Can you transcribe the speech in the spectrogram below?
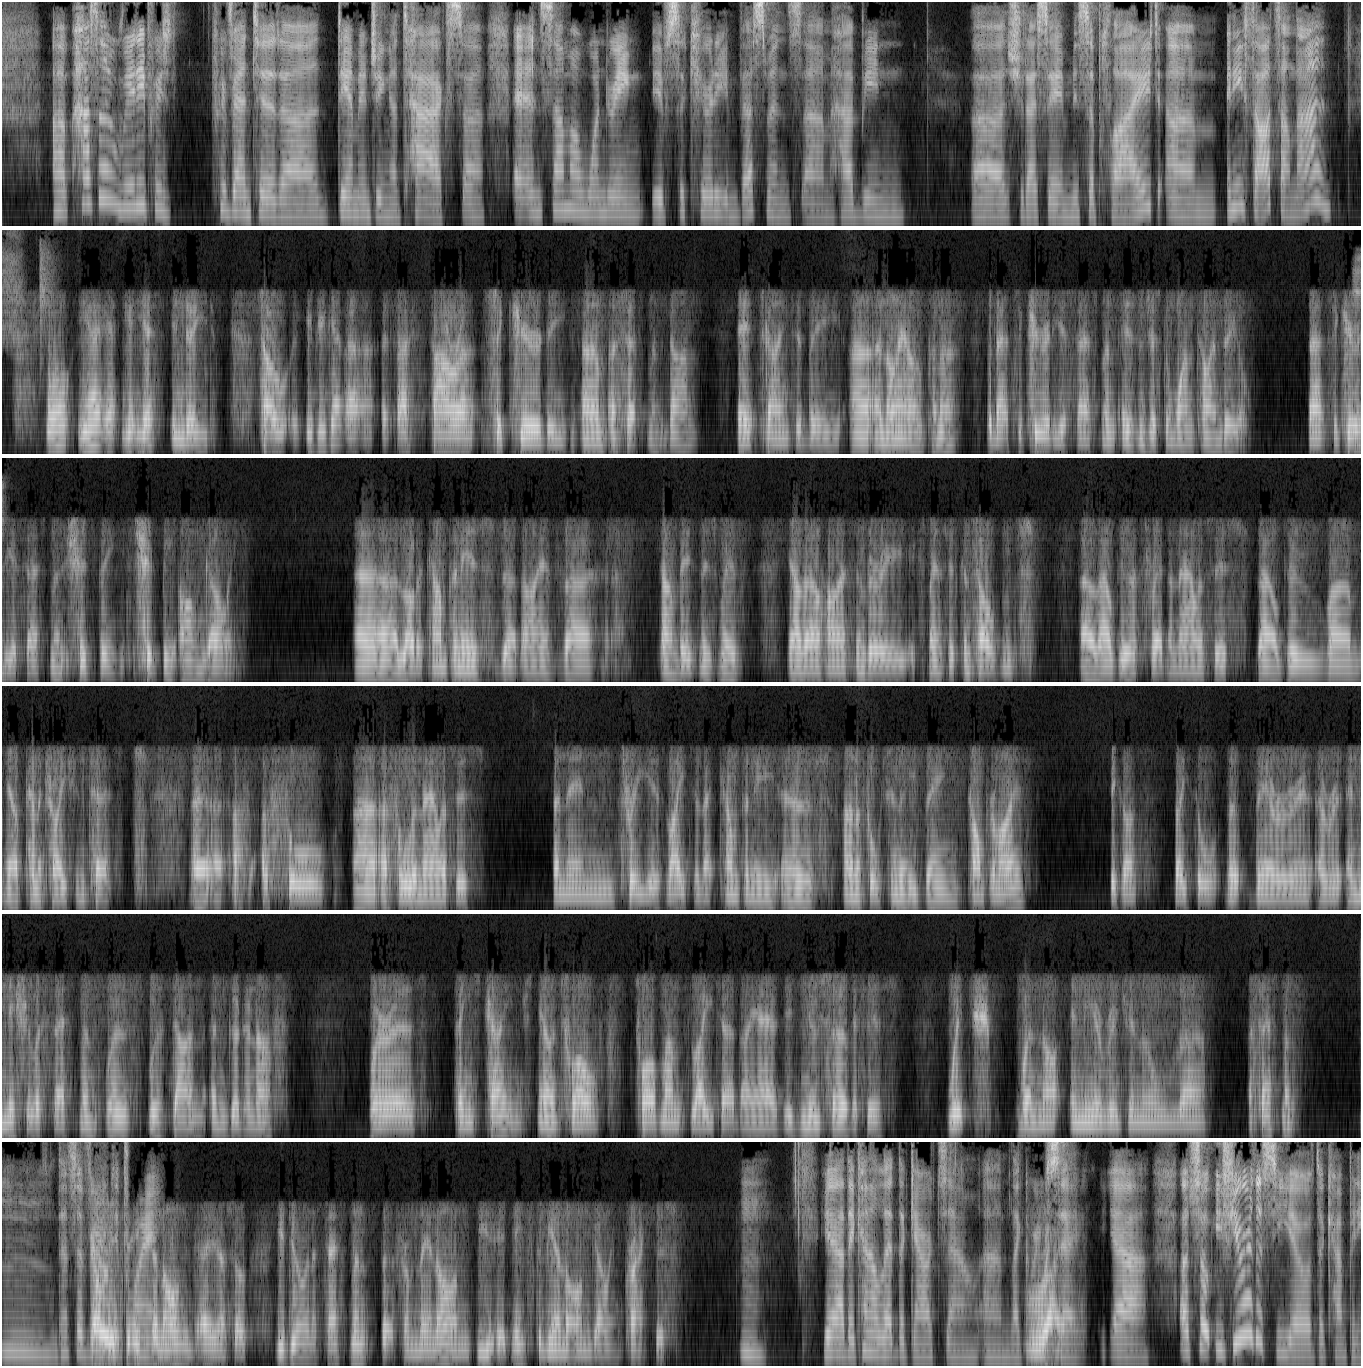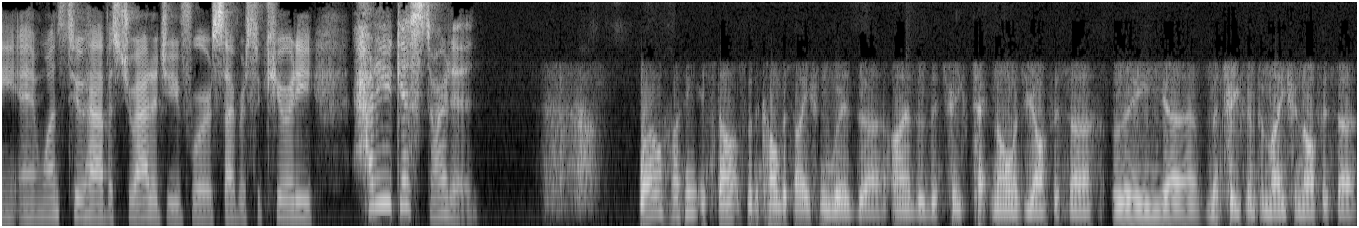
um, hasn't really pre- prevented uh, damaging attacks. Uh, and some are wondering if security investments um, have been, uh, should I say, misapplied. Um, any thoughts on that? Well, yeah, yeah, yes, indeed. So if you get a, a thorough security um, assessment done, it's going to be uh, an eye opener. But that security assessment isn't just a one-time deal. That security mm. assessment should be should be ongoing. Uh, a lot of companies that I've uh, done business with, you know, they'll hire some very expensive consultants. Uh, they'll do a threat analysis. They'll do, um, you know, penetration tests, a, a, a full uh, a full analysis, and then three years later, that company has unfortunately been compromised because they thought that their initial assessment was, was done and good enough, whereas things changed. You know, 12, 12 months later, they added new services which were not in the original uh, assessment. Mm, that's a very so good it's, point. It's an on, uh, so you do an assessment, but from then on, you, it needs to be an ongoing practice. Mm. Yeah, they kind of let the guards down, um, like we right. say. Yeah. Uh, so if you're the CEO of the company and wants to have a strategy for cybersecurity, how do you get started? Well, I think it starts with a conversation with uh, either the chief technology officer, the uh, the chief information officer,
